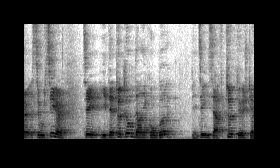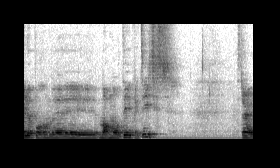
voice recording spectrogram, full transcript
un- c'est aussi un. Tu sais, ils étaient tous là au dernier combat. Puis tu sais, ils savent tous que j'étais là pour me, me remonter. Fait que, tu sais, c'est un.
